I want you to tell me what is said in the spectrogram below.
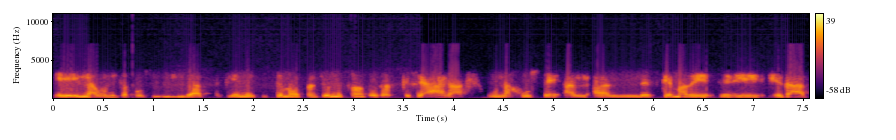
eh, la única posibilidad que tiene el sistema de pensiones francesas es que se haga un ajuste al, al esquema de, de edad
